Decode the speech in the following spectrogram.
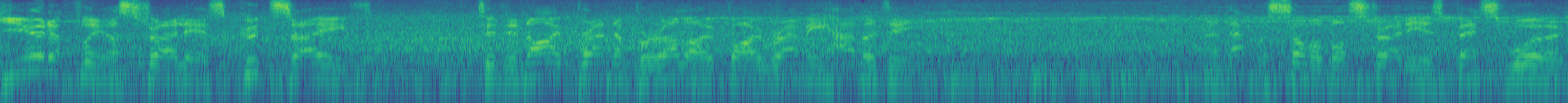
beautifully, Australia's good save to deny Brandon Borrello by Rami Hamadeh. And that was some of Australia's best work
